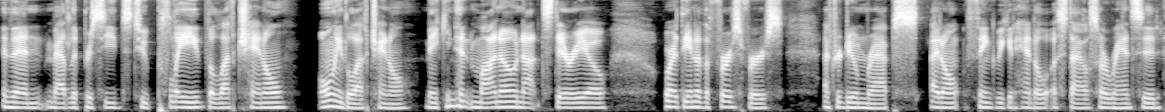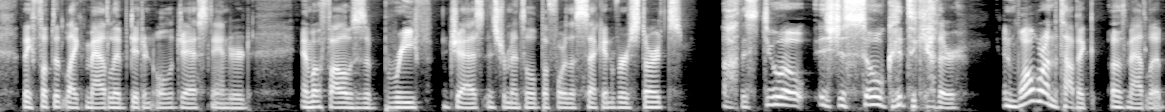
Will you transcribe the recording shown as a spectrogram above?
and then madlib proceeds to play the left channel only the left channel making it mono not stereo or at the end of the first verse after doom raps i don't think we could handle a style so rancid. They flipped it like madlib did an old jazz standard and what follows is a brief jazz instrumental before the second verse starts. Oh, this duo is just so good together and while we're on the topic of Madlib,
